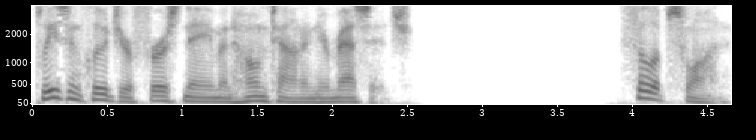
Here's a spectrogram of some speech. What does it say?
Please include your first name and hometown in your message. Phillip Swann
